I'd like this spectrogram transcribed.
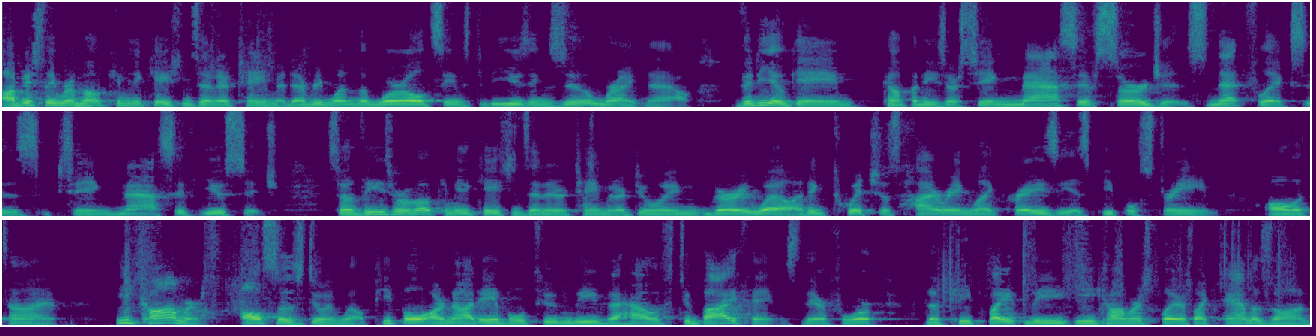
Obviously, remote communications entertainment. Everyone in the world seems to be using Zoom right now. Video game companies are seeing massive surges. Netflix is seeing massive usage. So these remote communications and entertainment are doing very well. I think Twitch is hiring like crazy as people stream all the time. E-commerce also is doing well. People are not able to leave the house to buy things. Therefore, the the e-commerce players like Amazon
